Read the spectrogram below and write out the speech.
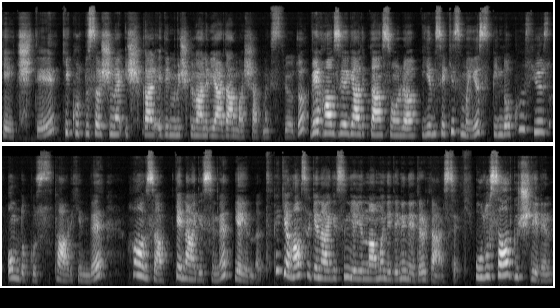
geçti ki Kurtuluş Savaşı'na işgal edilmemiş güvenli bir yerden başlatmak istiyordu. Ve Havza'ya geldikten sonra 28 Mayıs 1919 tarihinde Havza genelgesini yayınladı. Peki Havza genelgesinin yayınlanma nedeni nedir dersek? Ulusal güçlerin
